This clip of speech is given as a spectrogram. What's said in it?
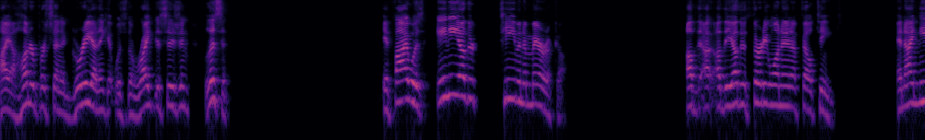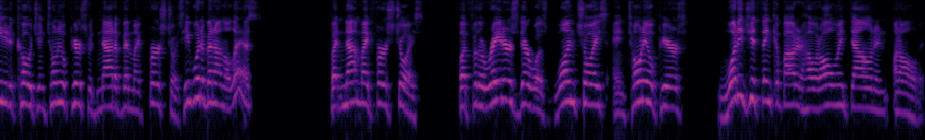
I 100% agree. I think it was the right decision. Listen, if I was any other team in America of the, of the other 31 NFL teams, and I needed a coach, Antonio Pierce would not have been my first choice. He would have been on the list, but not my first choice. But for the Raiders, there was one choice, Antonio Pierce. What did you think about it? How it all went down and on all of it?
